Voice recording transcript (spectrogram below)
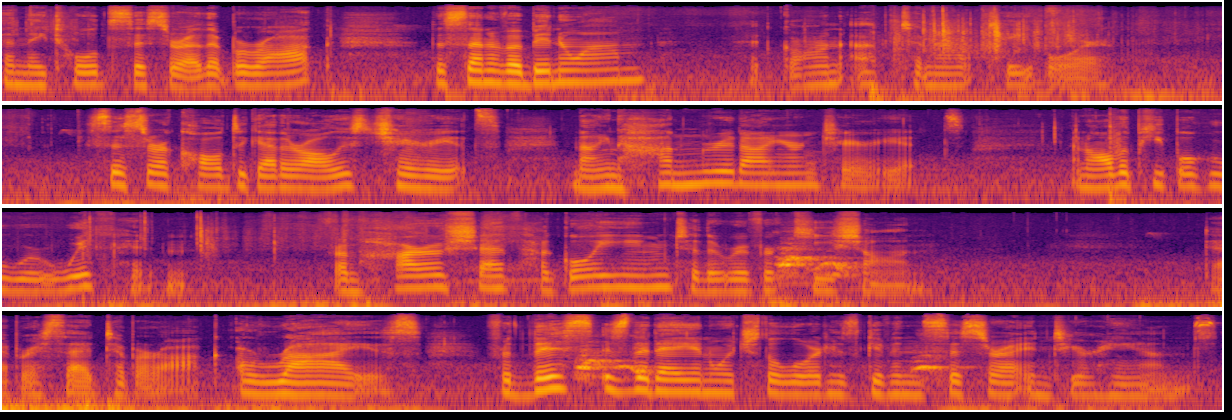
Then they told Sisera that Barak, the son of Abinoam, had gone up to Mount Tabor. Sisera called together all his chariots, 900 iron chariots, and all the people who were with him, from Harosheth Hagoyim to the river Kishon. Deborah said to Barak, Arise, for this is the day in which the Lord has given Sisera into your hands.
